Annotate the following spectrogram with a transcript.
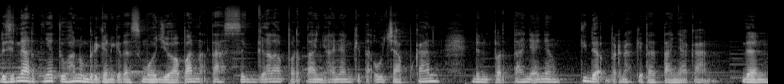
di sini artinya Tuhan memberikan kita semua jawaban atas segala pertanyaan yang kita ucapkan dan pertanyaan yang tidak pernah kita tanyakan. Dan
